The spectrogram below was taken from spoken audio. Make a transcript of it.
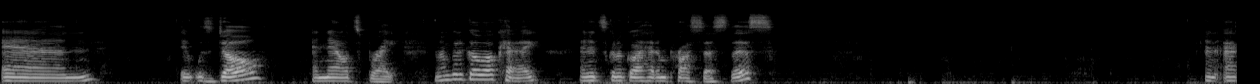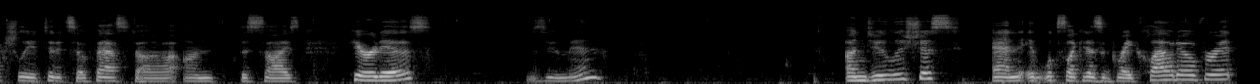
And it was dull and now it's bright. And I'm going to go okay. And it's going to go ahead and process this. and actually it did it so fast uh, on this size. Here it is. Zoom in. Undo Lucis, and it looks like it has a gray cloud over it.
